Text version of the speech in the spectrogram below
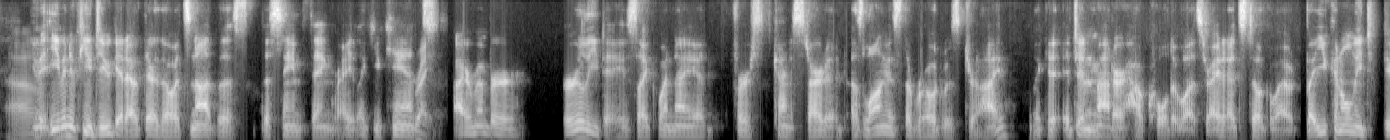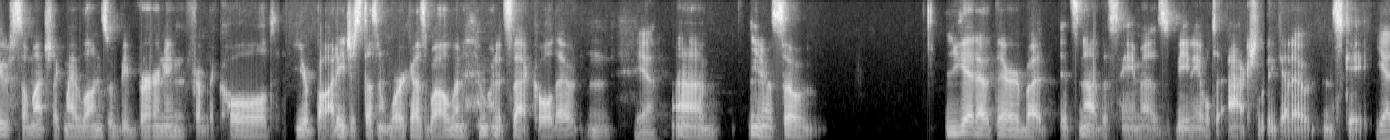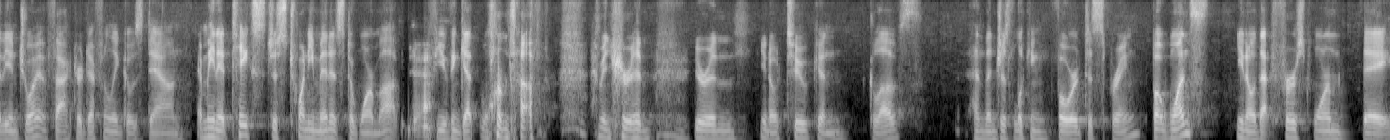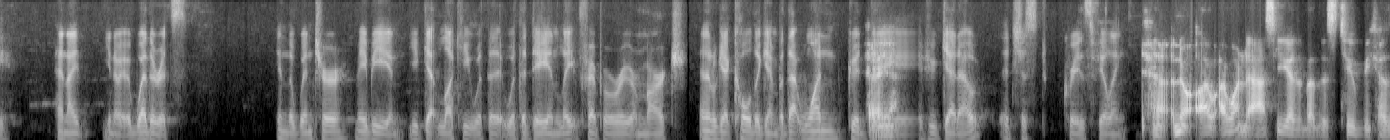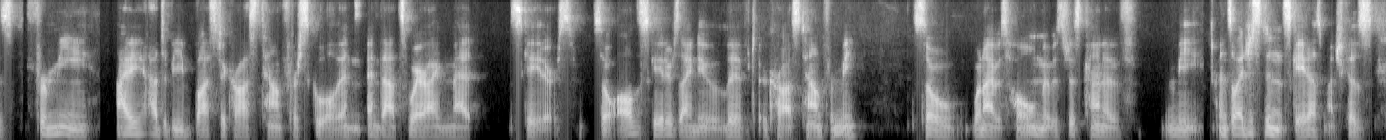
Um, even, even if you do get out there though it's not the, the same thing right? Like you can't Right. i remember early days like when i had first kind of started as long as the road was dry like it, it didn't matter how cold it was right? I'd still go out. But you can only do so much like my lungs would be burning from the cold. Your body just doesn't work as well when when it's that cold out and yeah. um, you know so you get out there but it's not the same as being able to actually get out and skate. Yeah the enjoyment factor definitely goes down. I mean it takes just 20 minutes to warm up Yeah. if you even get warmed up. I mean you're in you're in you know toque and gloves and then just looking forward to spring. But once you know that first warm day and i you know whether it's in the winter maybe and you get lucky with it with a day in late february or march and it'll get cold again but that one good Yeah, day yeah. if you get out it's just greatest feeling Yeah, no, I, I wanted to ask you guys about this too because for me, I had to be bussed across town for school, and and that's where I met skaters. So all the skaters I knew lived across town from me. So when I was home, it was just kind of me, and so I just didn't skate as much because,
